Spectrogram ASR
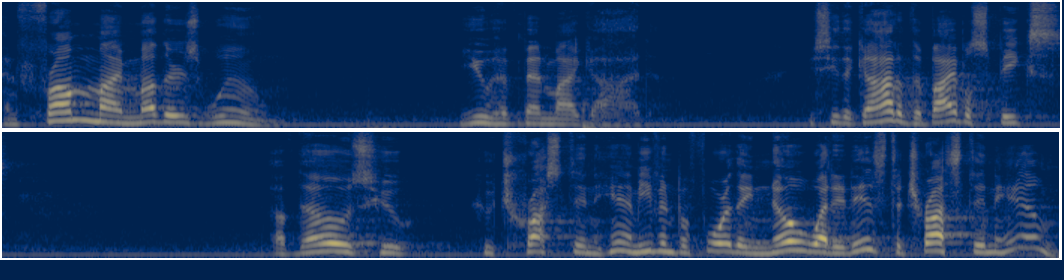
and from my mother's womb, you have been my God. You see, the God of the Bible speaks of those who, who trust in Him even before they know what it is to trust in Him.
